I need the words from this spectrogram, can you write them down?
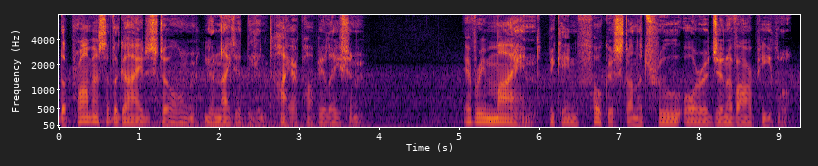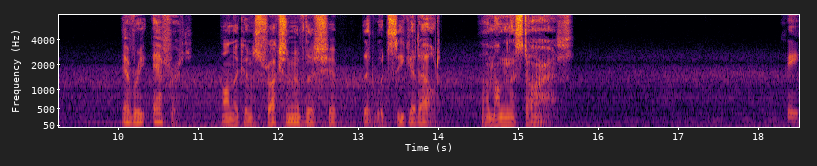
The promise of the Guide Stone united the entire population. Every mind became focused on the true origin of our people. Every effort on the construction of the ship that would seek it out among the stars. See,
